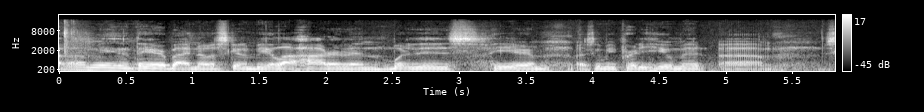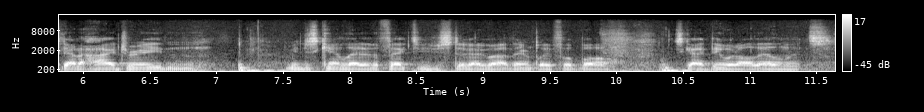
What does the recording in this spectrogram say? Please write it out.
I mean, I think everybody knows it's going to be a lot hotter than what it is here. It's going to be pretty humid. Um, just got to hydrate, and I mean, just can't let it affect you. You still got to go out there and play football. Just got to deal with all the elements.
